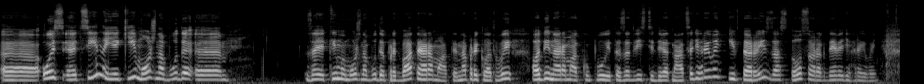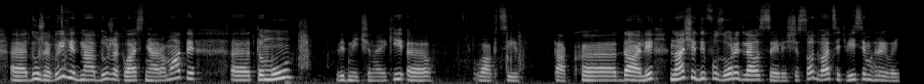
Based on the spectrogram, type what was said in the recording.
е, ось е, ціни, які можна буде. Е, за якими можна буде придбати аромати. Наприклад, ви один аромат купуєте за 219 гривень і вторий за 149 гривень. Е, дуже вигідно, дуже класні аромати. Е, тому відмічено, які е, в акції. Так, е, далі наші дифузори для оселі 628 гривень.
